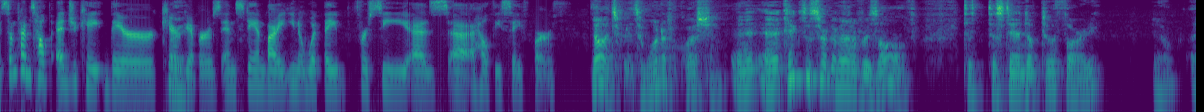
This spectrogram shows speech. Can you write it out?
sometimes help educate their caregivers right. and stand by, you know, what they foresee as a healthy, safe birth? No, it's, it's a wonderful question. And it, and it takes a certain amount of resolve to, to stand up to authority, you know, I,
